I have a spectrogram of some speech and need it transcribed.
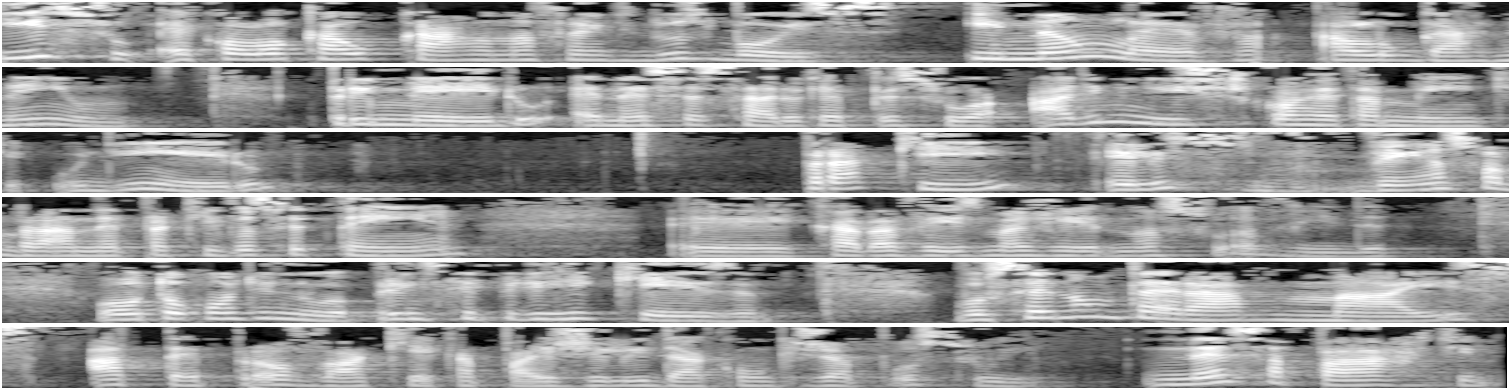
Isso é colocar o carro na frente dos bois e não leva a lugar nenhum. Primeiro, é necessário que a pessoa administre corretamente o dinheiro para que eles venha sobrar, né? Para que você tenha é, cada vez mais dinheiro na sua vida. O autor continua: princípio de riqueza. Você não terá mais até provar que é capaz de lidar com o que já possui. Nessa parte,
